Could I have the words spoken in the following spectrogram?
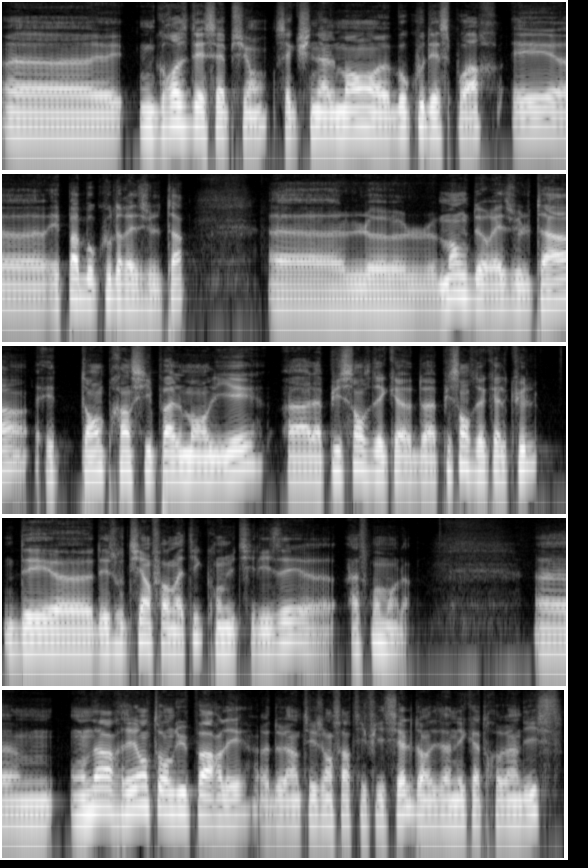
une grosse déception, c'est que finalement, beaucoup d'espoir et, pas beaucoup de résultats. Euh, le, manque de résultats étant principalement lié à la puissance, de, la puissance de calcul des, euh, outils informatiques qu'on utilisait euh, à ce moment-là. on a réentendu parler de l'intelligence artificielle dans les années 90,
